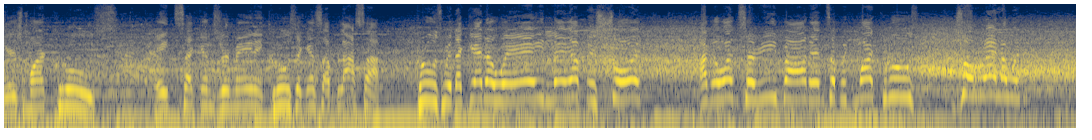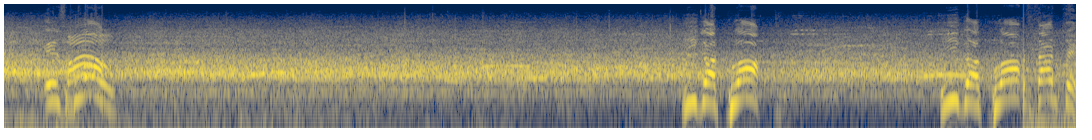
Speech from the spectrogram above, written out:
Here's Mark Cruz. Eight seconds remaining. Cruz against Ablasa. Cruz with a getaway. Layup is short. Agawan sa rebound. Ends up with Mark Cruz. Zorella with is Wow! blocked. He got blocked. He got blocked. Dante.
